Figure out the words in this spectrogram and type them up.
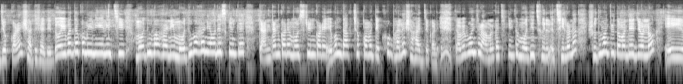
যোগ করার সাথে সাথে। তো এবার দেখো আমি নিয়ে নিচ্ছি মধুবাহানি। মধুবাহানি আমাদের স্কিনকে টান টান করে, মসৃণ করে এবং দাগ ছোপ কমাতে খুব ভালো সাহায্য করে। তবে বন্ধুরা, আমার কাছে কিন্তু মধু ছিল- না। শুধুমাত্র তোমাদের জন্য এই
